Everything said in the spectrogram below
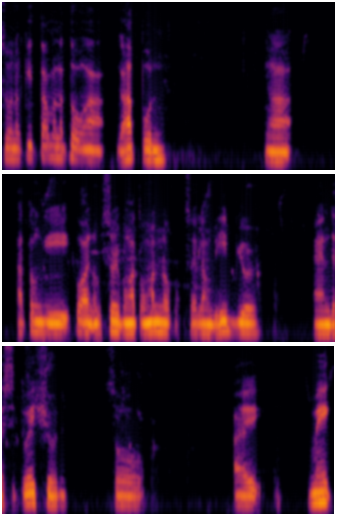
so nakita man na to nga gahapon nga atong gi kuan observe ang atong manok sa ilang behavior and the situation. So I make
